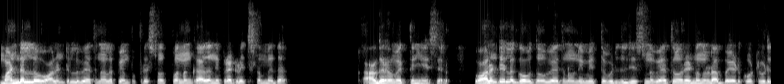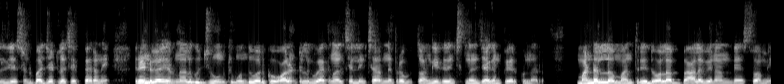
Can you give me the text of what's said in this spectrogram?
మండల్లో వాలంటీర్ల వేతనాల పెంపు ప్రశ్న ఉత్పన్నం కాదని ప్రకటించడం మీద ఆగ్రహం వ్యక్తం చేశారు. వాలంటీర్ల గౌతమ వేతనం నిమిత్తం విడుదల చేసిన వేతనం 277 కోట్లు విడుదల చేసినట్టు బడ్జెట్‌లో చెప్పారని, 2024 జూన్‌కి ముందు వరకు వాలంటీర్లకు వేతనాలు చెల్లించాలని ప్రభుత్వం అంగీకరించిందని జగన్ పేర్కొన్నారు. మండలిలో మంత్రి దోల బాలవీరాంజనేయ స్వామి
